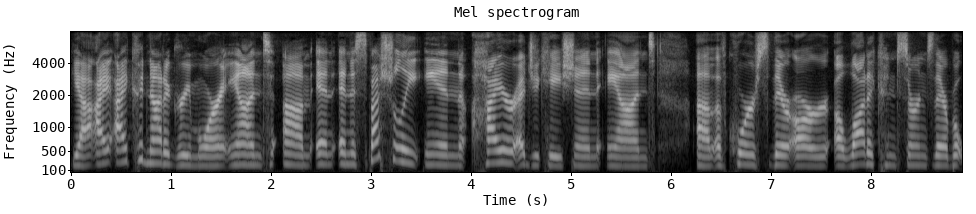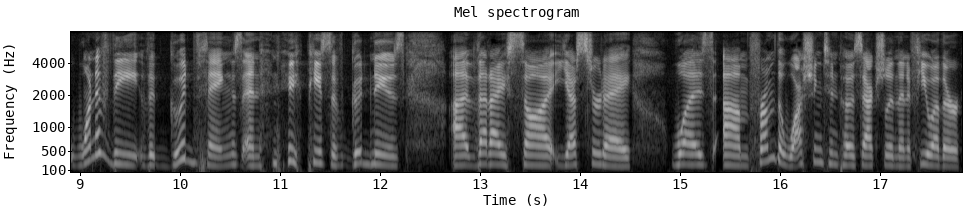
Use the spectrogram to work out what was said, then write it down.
Yeah, I, I could not agree more, and um, and and especially in higher education, and um, of course there are a lot of concerns there. But one of the the good things and a piece of good news uh, that I saw yesterday was um, from the Washington Post, actually, and then a few other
